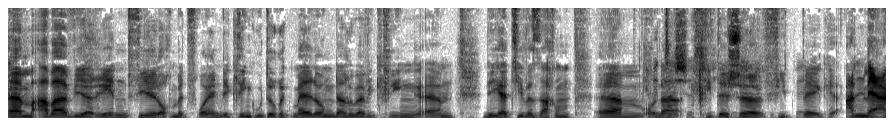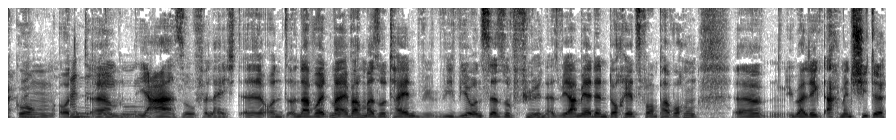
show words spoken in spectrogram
Ähm, aber wir reden viel, auch mit Freunden. Wir kriegen gute Rückmeldungen darüber. Wir kriegen ähm, negative Sachen ähm, oder kritische Feedback, Feedback Anmerkungen und ähm, ja, so vielleicht. Äh, und, und da wollten wir einfach mal so teilen, wie, wie wir uns da so fühlen. Also wir haben ja dann doch jetzt vor ein paar Wochen äh, überlegt, ach Mensch, Schiete,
